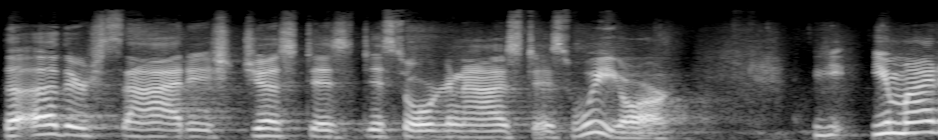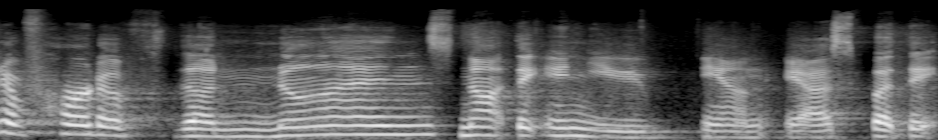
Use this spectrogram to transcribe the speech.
the other side is just as disorganized as we are. You might have heard of the nones, not the N U N S, but the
